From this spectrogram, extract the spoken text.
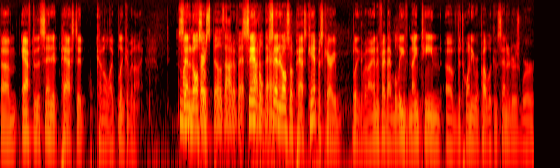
Um, after the Senate passed it, kind of like blink of an eye. one Senate also first bills out of it out Senate, of Senate also passed campus carry blink of an eye, and in fact, I believe 19 of the 20 Republican senators were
